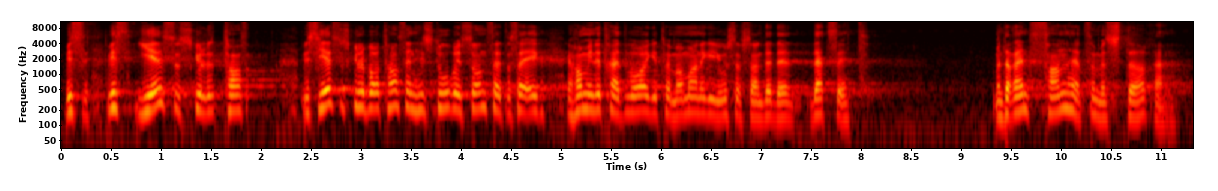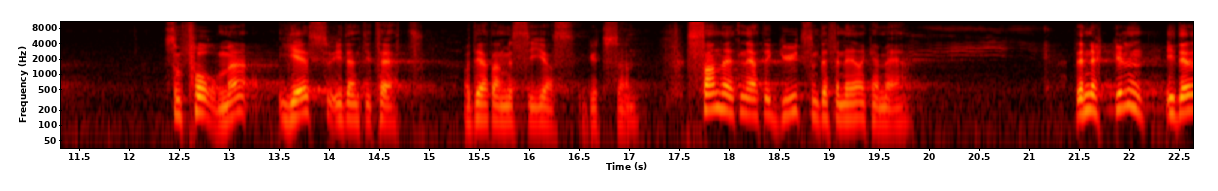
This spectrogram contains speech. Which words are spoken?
Hvis, hvis, Jesus skulle ta, hvis Jesus skulle bare ta sin historie sånn sett og si jeg, jeg har mine 30 år, jeg er tømmermann, jeg er Josefs sønn, det, det, that's it. Men det er en sannhet som er større, som former Jesu identitet. Og det er at han er Messias, Guds sønn. Sannheten er at det er Gud som definerer hvem vi er. Det er nøkkelen i det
